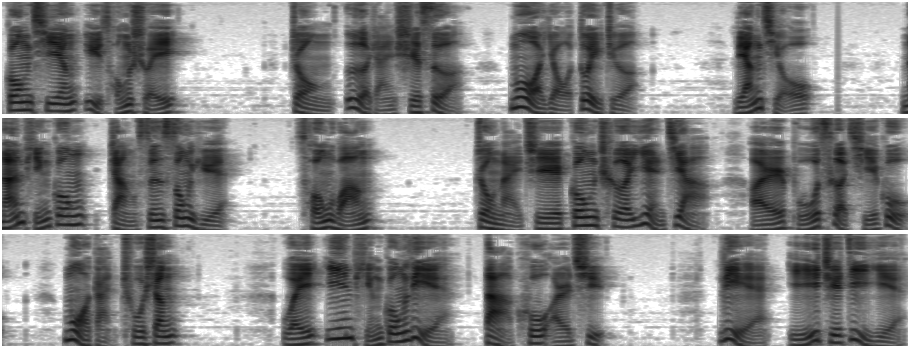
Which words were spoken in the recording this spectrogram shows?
公卿欲从谁？”众愕然失色，莫有对者。良久，南平公长孙松曰：“从王。”众乃知公车宴驾。而不测其故，莫敢出声。唯阴平公烈大哭而去。烈夷之地也。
